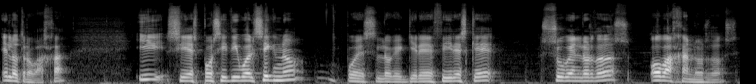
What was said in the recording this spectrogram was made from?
el otro baja. Y si es positivo el signo, pues lo que quiere decir es que suben los dos o bajan los dos.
